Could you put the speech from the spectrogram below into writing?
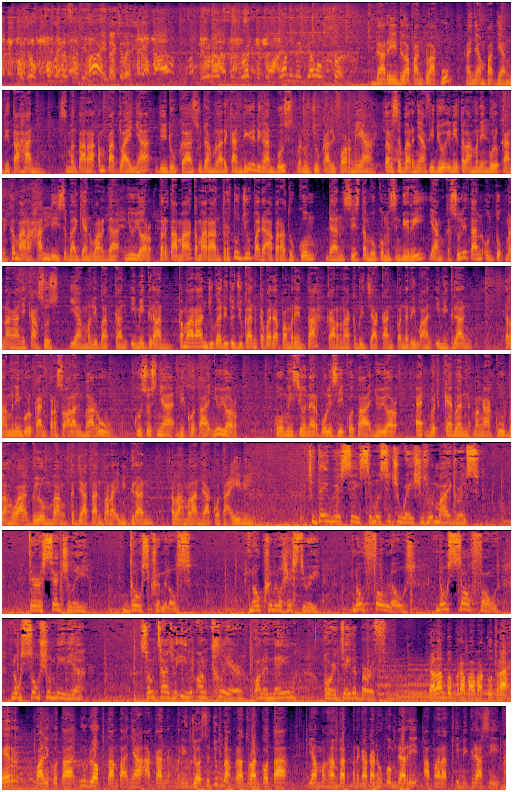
They were coming in from behind. Actually, they were all different directions. There's one in a yellow shirt. Dari delapan pelaku, hanya empat yang ditahan. Sementara empat lainnya diduga sudah melarikan diri dengan bus menuju California. Tersebarnya video ini telah menimbulkan kemarahan di sebagian warga New York. Pertama, kemarahan tertuju pada aparat hukum dan sistem hukum sendiri yang kesulitan untuk menangani kasus yang melibatkan imigran. Kemarahan juga ditujukan kepada pemerintah karena kebijakan penerimaan imigran telah menimbulkan persoalan baru, khususnya di kota New York. Komisioner Polisi Kota New York, Edward Cabin, mengaku bahwa gelombang kejahatan para imigran telah melanda kota ini. Today we are seeing similar situations with migrants. They're essentially ghost criminals. No criminal history, no photos, no cell phone, no social media. Sometimes we're even unclear on a name or a date of birth. Dalam beberapa waktu terakhir, wali kota New York tampaknya akan meninjau sejumlah peraturan kota yang menghambat penegakan hukum dari aparat imigrasi.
